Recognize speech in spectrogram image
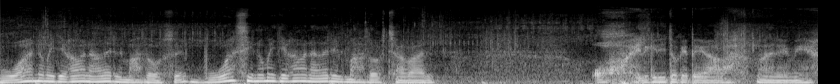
Buah, no me llegaban a dar el más 2, eh. Buah, si no me llegaban a dar el más 2, chaval. Oh, el grito que pegaba. Madre mía.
